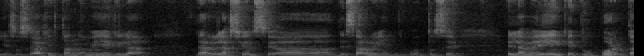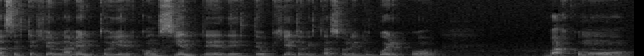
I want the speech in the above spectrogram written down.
Y eso se va gestando a medida que la, la relación se va desarrollando. pues. Entonces, en la medida en que tú portas este ornamento y eres consciente de este objeto que está sobre tu cuerpo, vas como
